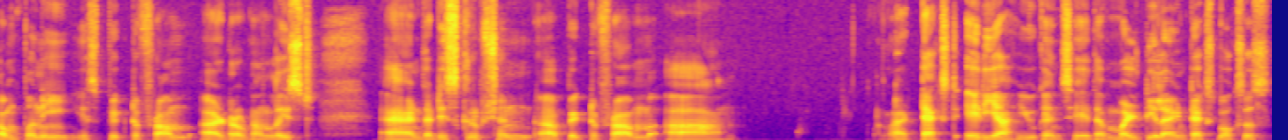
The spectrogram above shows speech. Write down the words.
Company is picked from a drop down list and the description uh, picked from uh, a text area. You can say the multi-line text boxes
